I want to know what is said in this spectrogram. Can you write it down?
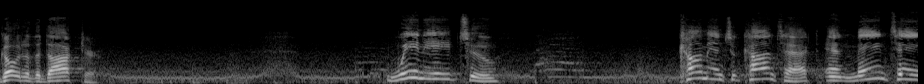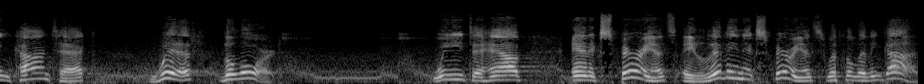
go to the doctor. We need to come into contact and maintain contact with the Lord. We need to have an experience, a living experience with the living God.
